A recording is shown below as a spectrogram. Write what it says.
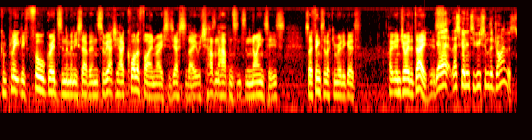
completely full grids in the Mini Sevens, so we actually had qualifying races yesterday, which hasn't happened since the 90s. So things are looking really good. Hope you enjoy the day. It's- Yeah, let's go and interview some of the drivers.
